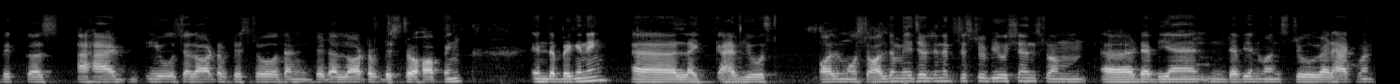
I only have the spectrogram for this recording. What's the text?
because I had used a lot of distros and did a lot of distro hopping in the beginning. Uh, like I have used almost all the major Linux distributions from uh, Debian Debian ones to Red Hat ones.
